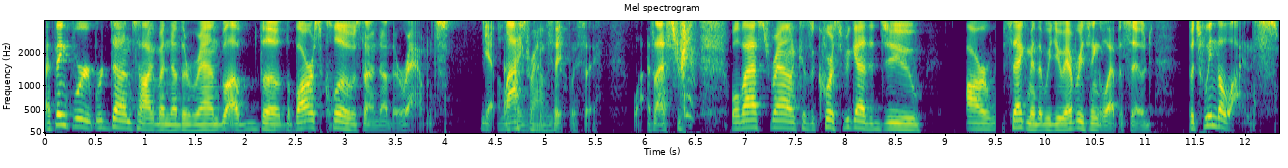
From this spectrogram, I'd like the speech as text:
I think we're we're done talking about another round. Well, the the bar's closed on another round. Yeah, last think we can round. safely say last. Well, last round because of course we got to do our segment that we do every single episode between the lines.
